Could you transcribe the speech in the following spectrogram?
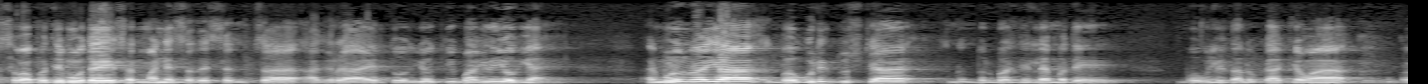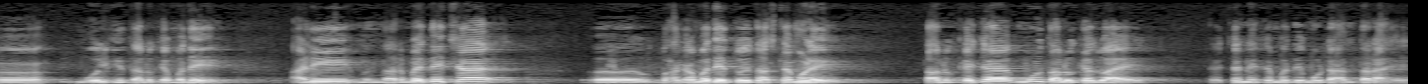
सभापती महोदय सन्मान्य सदस्यांचा आग्रह आहे तो योग्य मागणी योग्य आहे. आणि म्हणून या भौगोलिकदृष्ट्या नंदुरबार जिल्ह्यामध्ये मोगली तालुका किंवा मोलगी तालुक्यामध्ये आणि नर्मदेच्या भागामध्ये येतो येत असल्यामुळे तालुक्याच्या मूळ तालुका जो आहे त्याच्या नेत्यामध्ये मोठं अंतर आहे.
